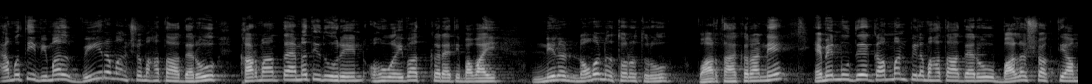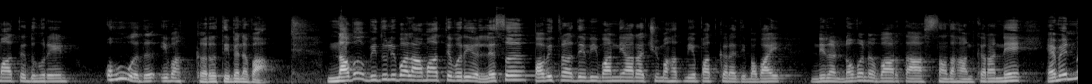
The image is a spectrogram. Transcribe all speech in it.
ඇමති විමල් වීරවංශ මහතා දැරූ කර්මාන්ත ඇමති දූරයෙන් ඔහුව ඉවත් කර ඇති බවයි නිල නොවන තොරතුරු වාර්තා කරන්නේ. එමෙන් මුදේ ගම්මන් පිළ මහතා දැරූ බලශක්ති අමාත්‍ය දුරයෙන් ඔහුවද ඉවත් කර තිබෙනවා. නව විදුලි බල අමාත්‍යවරිය ලෙස පවිත්‍රා දෙවී වන්‍යාරච්චි මහත්මිය පත් කර ඇති බවයි නිල නොවන වාර්තා සඳහන් කරන්නේ එමෙන්ම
